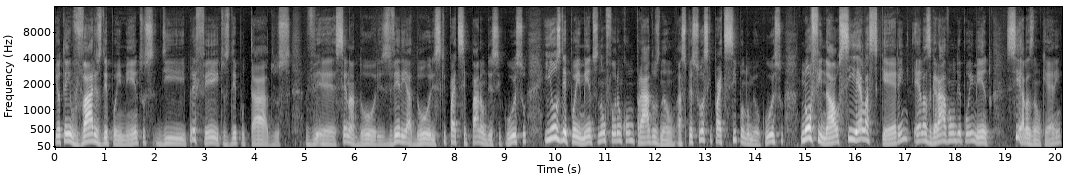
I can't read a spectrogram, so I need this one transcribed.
Eu tenho vários depoimentos de prefeitos, deputados, eh, senadores, vereadores que participaram desse curso e os depoimentos não foram comprados, não. As pessoas que participam do meu curso, no final, se elas querem, elas gravam um depoimento. Se elas não querem,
